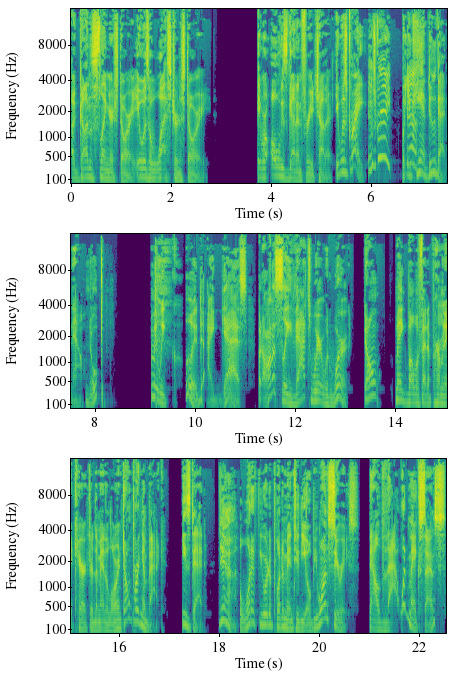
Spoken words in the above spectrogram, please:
a gunslinger story. It was a Western story. They were always gunning for each other. It was great, It was great. but Yeah. you can't do that now. Nope. I mean, we could, I guess, but honestly, that's where it would work. Don't make Boba Fett a permanent character in The Mandalorian. Don't bring him back. He's dead. Yeah. But what if you were to put him into the Obi Wan series? Now that would make sense.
